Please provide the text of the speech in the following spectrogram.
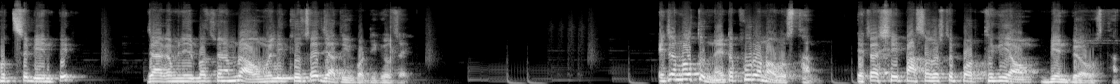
হচ্ছে বিএনপির যে আগামী নির্বাচনে আমরা আওয়ামী লীগকেও চাই, জাতীয় পার্টিকেও চাই। এটা নতুন না, এটা পুরনো অবস্থান। এটা সেই পাঁচ আগস্টের পর থেকেই বিএনপির অবস্থান।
